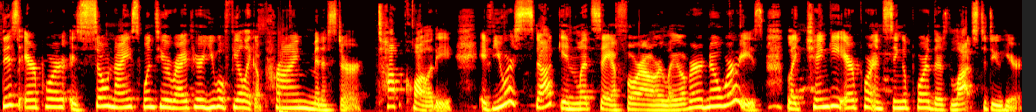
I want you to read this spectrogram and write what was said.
This airport is so nice. Once you arrive here, you will feel like a prime minister. Top quality. If you are stuck in, let's say, a four hour layover, no worries. Like Changi Airport in Singapore, there's lots to do here.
